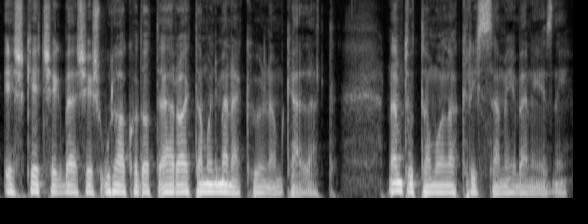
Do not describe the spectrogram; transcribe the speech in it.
és kétségbeesés uralkodott el rajtam, hogy menekülnöm kellett. Nem tudtam volna Krisz szemébe nézni.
